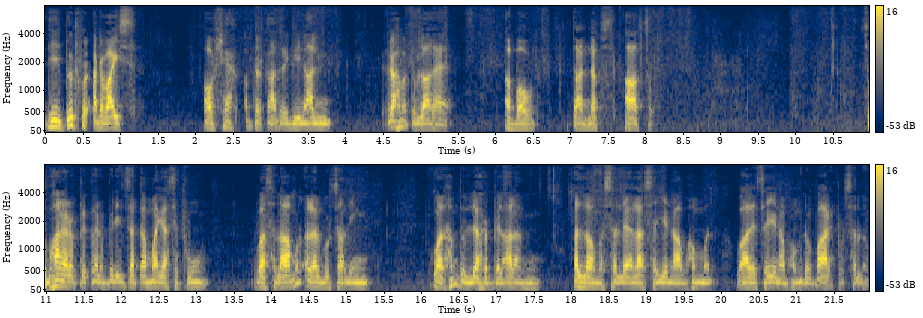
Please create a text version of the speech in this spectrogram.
this beautiful advice of Sheikh Abdul Qadir Ginani Rahmatullah about the nafs also. سبحان ربك رب العزة عما يصفون وسلام على المرسلين والحمد لله رب العالمين اللهم صل على سيدنا محمد وعلى سيدنا محمد وبارك وسلم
